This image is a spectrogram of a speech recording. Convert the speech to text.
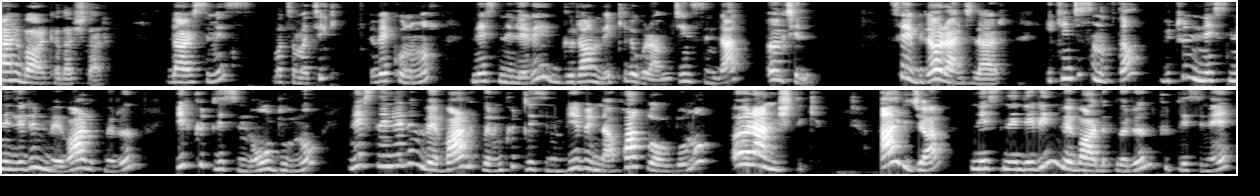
Merhaba arkadaşlar. Dersimiz matematik ve konumuz nesneleri gram ve kilogram cinsinden ölçelim. Sevgili öğrenciler, ikinci sınıfta bütün nesnelerin ve varlıkların bir kütlesinin olduğunu, nesnelerin ve varlıkların kütlesinin birbirinden farklı olduğunu öğrenmiştik. Ayrıca nesnelerin ve varlıkların kütlesini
